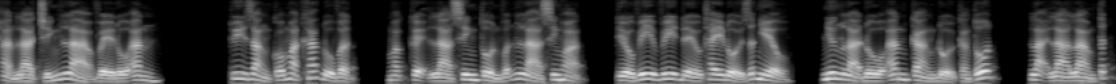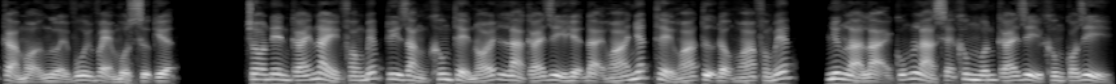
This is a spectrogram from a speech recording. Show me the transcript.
hẳn là chính là về đồ ăn. Tuy rằng có mặt khác đồ vật, mặc kệ là sinh tồn vẫn là sinh hoạt, tiểu Vi Vi đều thay đổi rất nhiều, nhưng là đồ ăn càng đổi càng tốt, lại là làm tất cả mọi người vui vẻ một sự kiện. Cho nên cái này phòng bếp tuy rằng không thể nói là cái gì hiện đại hóa nhất thể hóa tự động hóa phòng bếp, nhưng là lại cũng là sẽ không muốn cái gì không có gì.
